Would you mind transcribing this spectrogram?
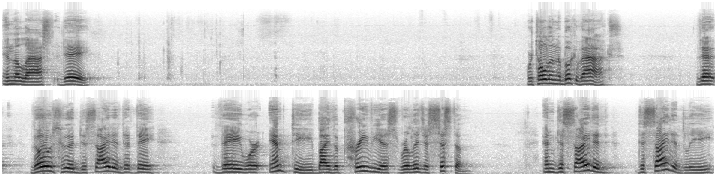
in the last day. We're told in the book of Acts that those who had decided that they they were empty by the previous religious system and decided, decidedly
